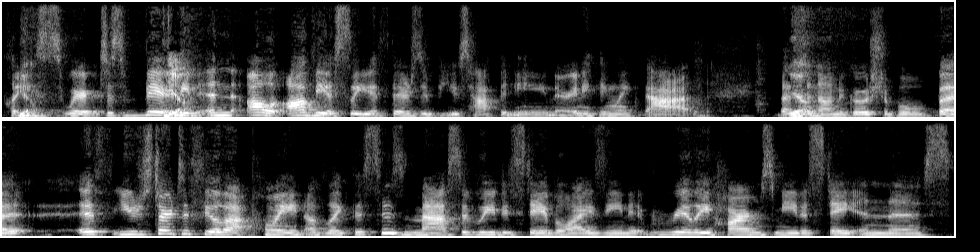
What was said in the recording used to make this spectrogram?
place yeah. where it's just very, yeah. I mean, and oh, obviously if there's abuse happening or anything like that, that's yeah. a non-negotiable, but if you start to feel that point of like this is massively destabilizing it really harms me to stay in this.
